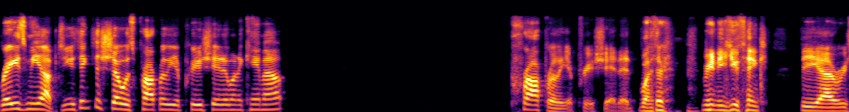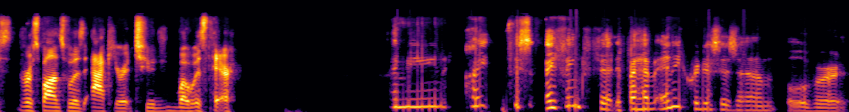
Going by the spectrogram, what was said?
Raise me up. Do you think the show was properly appreciated when it came out? Properly appreciated, whether meaning you think the uh, re- response was accurate to what was there. I mean, I this I think that if I have any criticism over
